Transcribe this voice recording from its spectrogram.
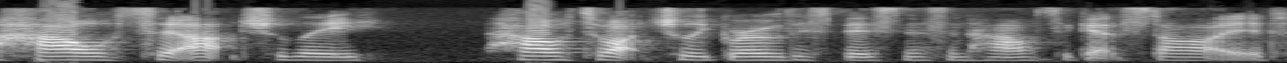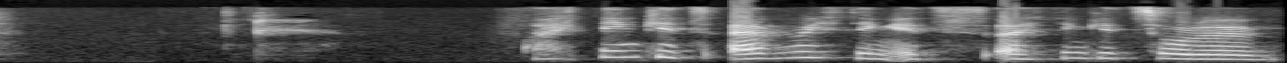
how to actually how to actually grow this business and how to get started? I think it's everything. It's I think it's sort of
